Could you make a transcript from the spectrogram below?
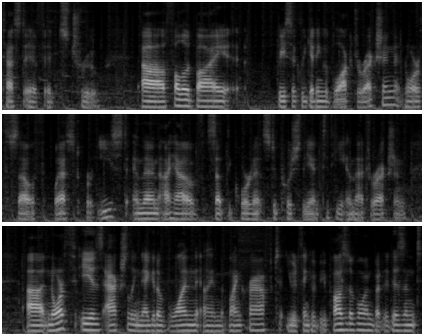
test if it's true. Uh, followed by basically getting the block direction, north, south, west, or east, and then I have set the coordinates to push the entity in that direction. Uh, north is actually negative 1 in Minecraft. You would think it would be positive 1, but it isn't.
